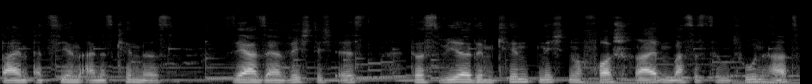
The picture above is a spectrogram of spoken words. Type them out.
beim Erziehen eines Kindes sehr, sehr wichtig ist, dass wir dem Kind nicht nur vorschreiben, was es zu tun hat,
